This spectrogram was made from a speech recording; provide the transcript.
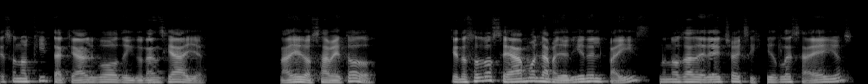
Eso no quita que algo de ignorancia haya. Nadie lo sabe todo. Que nosotros seamos la mayoría en el país no nos da derecho a exigirles a ellos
